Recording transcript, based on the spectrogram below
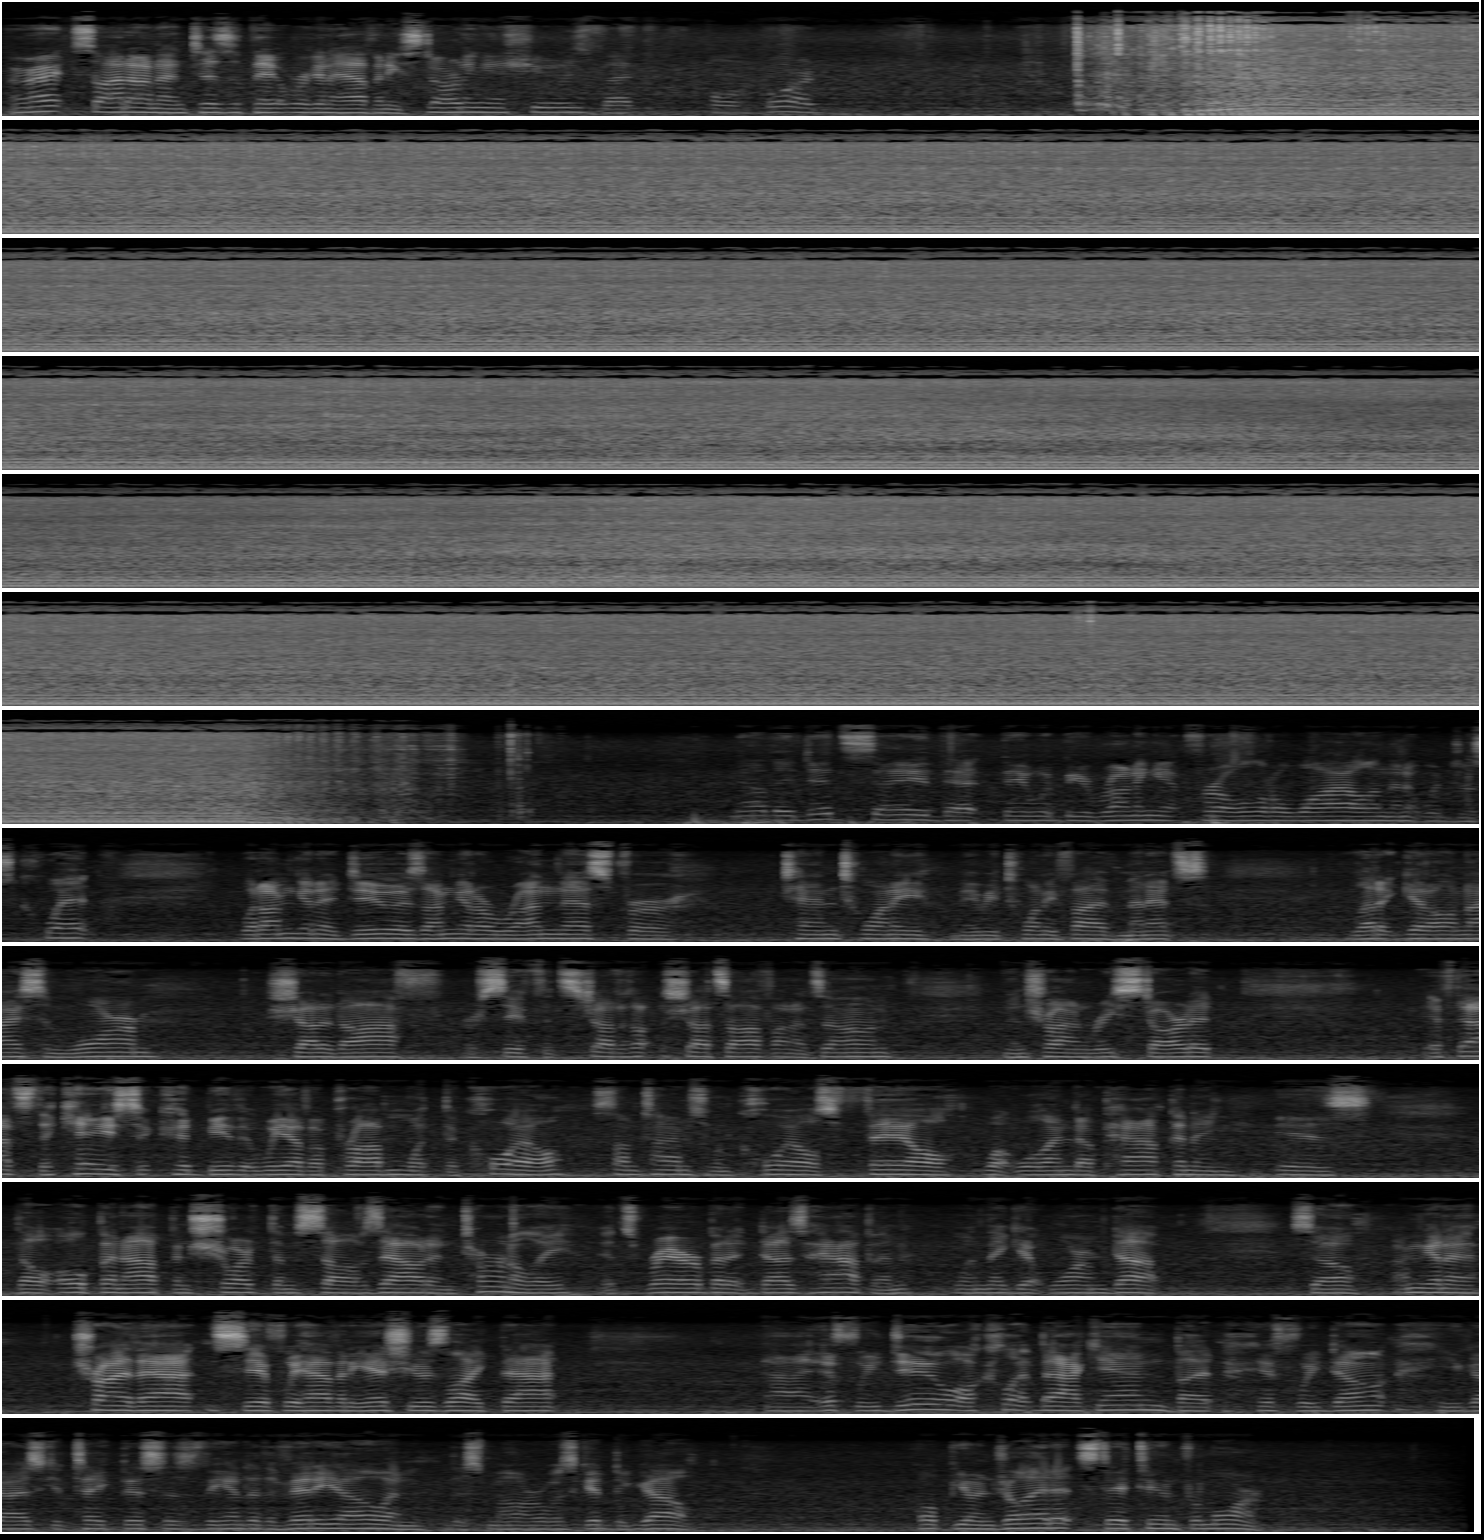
All right, so I don't anticipate we're gonna have any starting issues, but pull the cord. Say that they would be running it for a little while and then it would just quit. What I'm gonna do is I'm gonna run this for 10, 20, maybe 25 minutes, let it get all nice and warm, shut it off or see if it shut, shuts off on its own, then try and restart it. If that's the case, it could be that we have a problem with the coil. Sometimes when coils fail, what will end up happening is they'll open up and short themselves out internally. It's rare, but it does happen when they get warmed up. So I'm gonna try that and see if we have any issues like that. Uh, if we do, I'll clip back in, but if we don't, you guys could take this as the end of the video and this mower was good to go. Hope you enjoyed it. Stay tuned for more.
